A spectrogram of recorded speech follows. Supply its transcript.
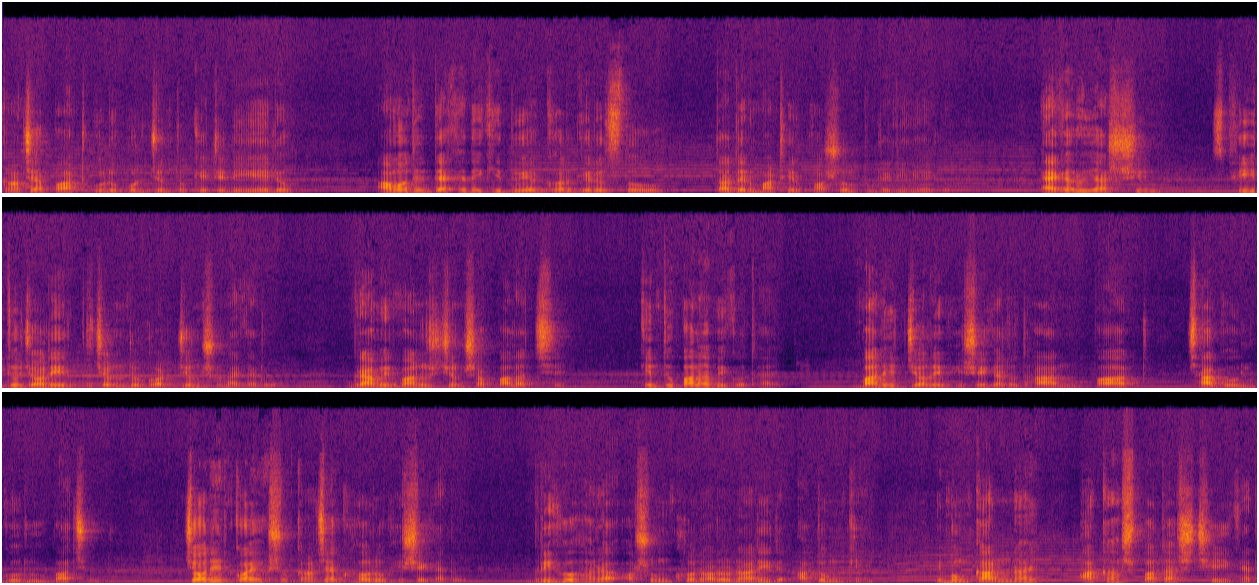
কাঁচা পাটগুলো পর্যন্ত কেটে নিয়ে এলো। আমাদের দেখা দেখি দু এক ঘর গেরস্ত তাদের মাঠের ফসল তুলে নিয়ে এলো। এগারোই আশ্বিন স্ফীত জ্বরের প্রচণ্ড গর্জন শোনা গেল। গ্রামের মানুষজন সব পালাচ্ছে, কিন্তু পালাবে কোথায়? বানের জলে ভেসে গেল ধান, পাট, ছাগল, গরু, বাছুর। চরের কয়েকশো কাঁচা ঘরও ভেসে গেল। গৃহহারা অসংখ্য নরনারীর আতঙ্কে এবং কান্নায় আকাশ বাতাস ছেয়ে গেল।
